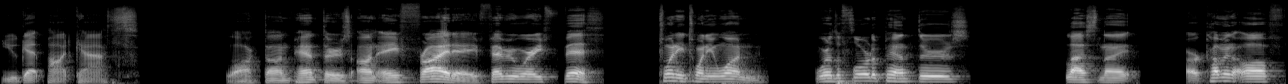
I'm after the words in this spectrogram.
you get podcasts. Locked On Panthers on a Friday, February 5th, 2021, where the Florida Panthers last night are coming off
